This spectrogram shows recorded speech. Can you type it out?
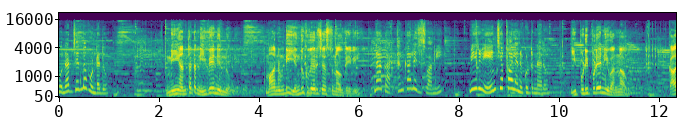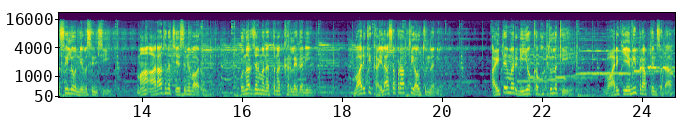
పునర్జన్మ ఉండదు. నీ అంతట నీవే నిన్ను. మా నుండి ఎందుకు వేరు చేస్తున్నావు దేవి? నాకు అర్థం కాలేదు స్వామి. మీరు ఏం చెప్పాలనుకుంటున్నారు? ఇప్పుడిప్పుడే నీవన్నావు. కాశీలో నివసించి మా ఆరాధన చేసిన వారు పునర్జన్మనెత్తనక్కర్లేదని వారికి కైలాస ప్రాప్తి అవుతుందని. అయితే మరి నీ యొక్క భక్తులకి వారికి ఏమీ ప్రాప్తించదా?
